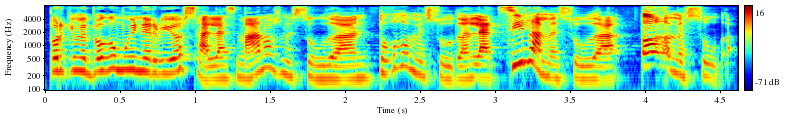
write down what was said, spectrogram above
Porque me pongo muy nerviosa. Las manos me sudan, todo me suda, la axila me suda, todo me suda.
